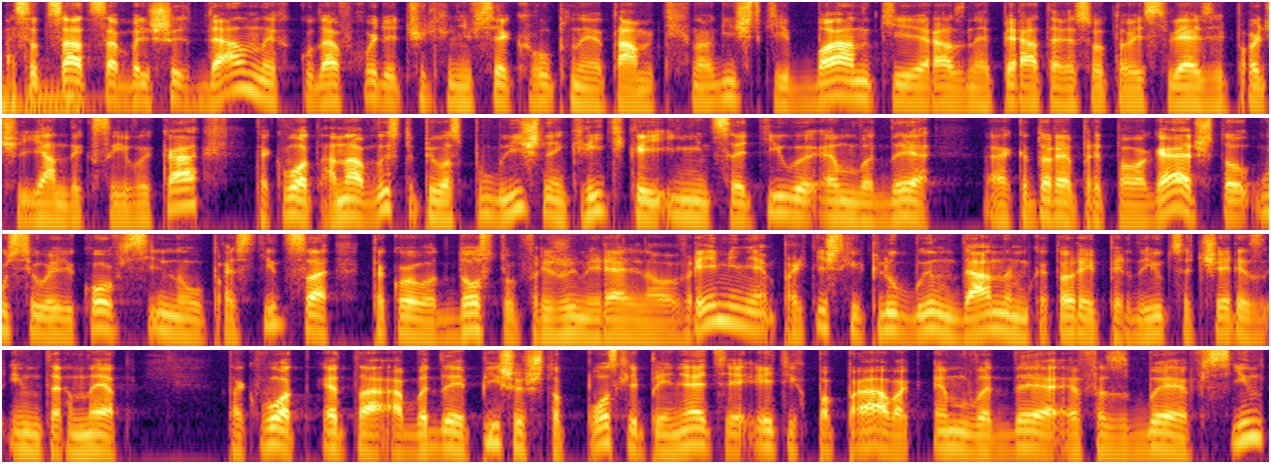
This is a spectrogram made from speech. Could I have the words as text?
Ассоциация больших данных, куда входят чуть ли не все крупные там технологические банки, разные операторы сотовой связи и прочие Яндекс и ВК. Так вот, она выступила с публичной критикой инициативы МВД, э, которая предполагает, что у силовиков сильно упростится такой вот доступ в режиме реального времени практически к любым данным, которые передаются через интернет. Так вот, это АБД пишет, что после принятия этих поправок МВД, ФСБ, ФСИН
